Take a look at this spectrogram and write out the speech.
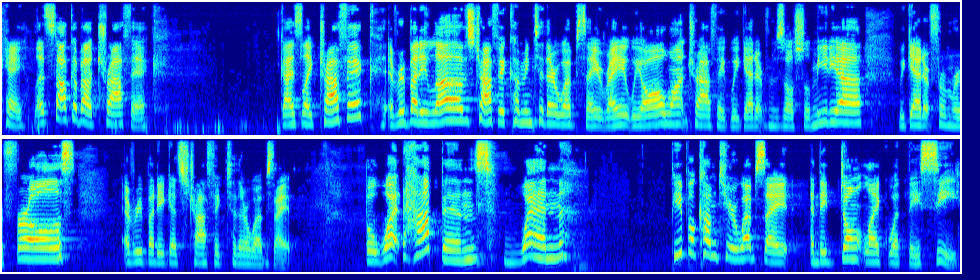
Okay, let's talk about traffic. Guys like traffic? Everybody loves traffic coming to their website, right? We all want traffic. We get it from social media. We get it from referrals. Everybody gets traffic to their website. But what happens when people come to your website and they don't like what they see?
